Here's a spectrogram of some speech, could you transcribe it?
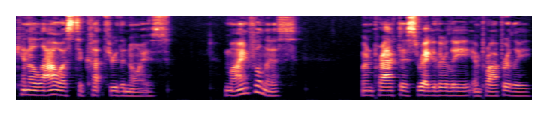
can allow us to cut through the noise. Mindfulness, when practiced regularly and properly,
